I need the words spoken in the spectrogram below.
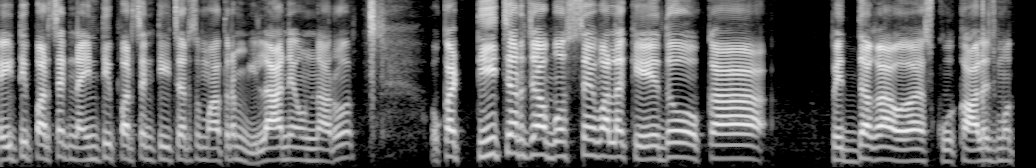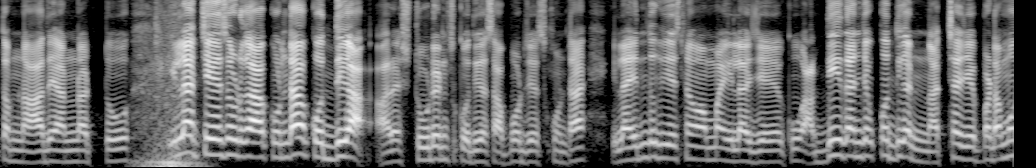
eighty percent ninety percent teachers మాత్రం ఇలానే ఉన్నారు. ఒక టీచర్ జాబ్ వస్తే వాళ్ళకి ఏదో ఒక పెద్దగా స్కూల్ కాలేజ్ మొత్తం నాదే అన్నట్టు ఇలా చేసుడు కాకుండా కొద్దిగా అరే స్టూడెంట్స్ కొద్దిగా సపోర్ట్ చేసుకుంటా ఇలా ఎందుకు చేసినావమ్మా ఇలా చేయకు అది ఇది అని చెప్పి కొద్దిగా నచ్చ చెప్పడము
